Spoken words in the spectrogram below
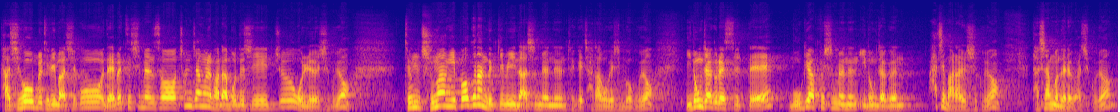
다시 호흡을 들이마시고 내뱉으시면서 천장을 바라보듯이 쭉 올려주시고요. 등 중앙이 뻐근한 느낌이 나시면 되게 잘하고 계신 거고요. 이 동작을 했을 때 목이 아프시면 이 동작은 하지 말아 주시고요. 다시 한번 내려가시고요.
